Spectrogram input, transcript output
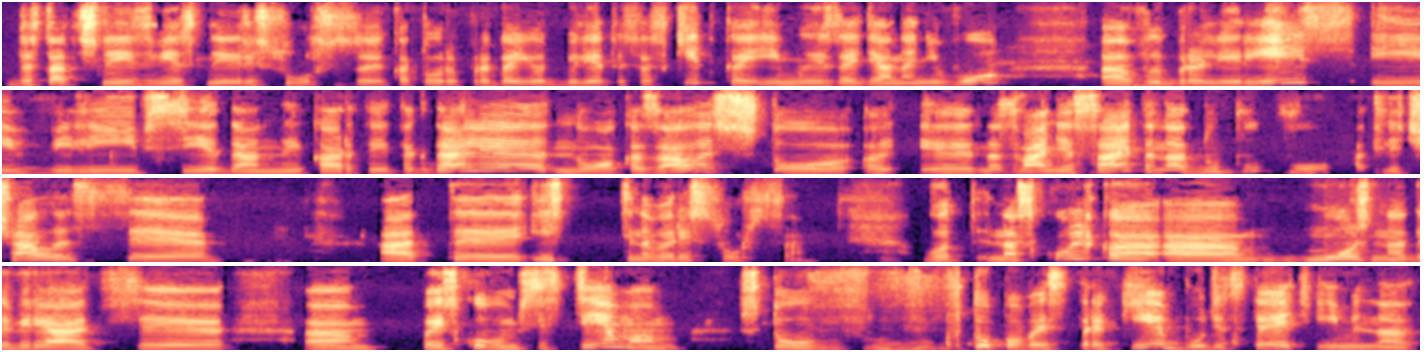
достаточно известный ресурс, э, который продает билеты со скидкой, и мы, зайдя на него, а, выбрали рейс и ввели все данные карты и так далее, но оказалось, что э, э, название сайта на одну букву отличалось э, от э, истинного ресурса. Вот насколько а, можно доверять э, поисковым системам, что в, в- топовой строке будет стоять именно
